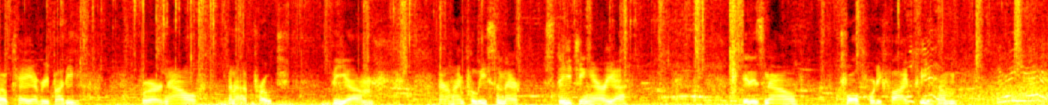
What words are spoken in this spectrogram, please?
Okay, everybody, we're now gonna approach the um, Anaheim police in their staging area. It is now 12:45 Oh, p.m. They're right here.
